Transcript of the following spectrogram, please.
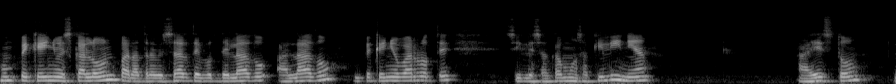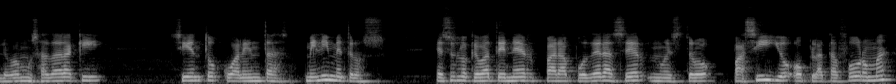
un pequeño escalón para atravesar de, lado a lado, un pequeño barrote. Si le sacamos aquí línea a esto, le vamos a dar aquí 140 milímetros. Eso es lo que va a tener para poder hacer nuestro pasillo o plataforma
